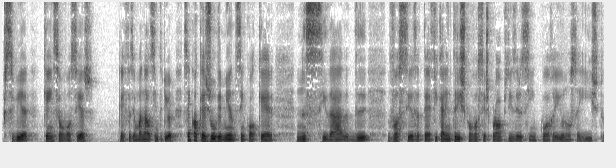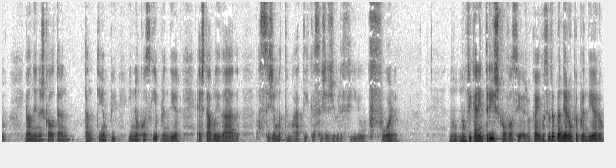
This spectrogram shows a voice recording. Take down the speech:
perceber quem são vocês, okay? fazer uma análise interior, sem qualquer julgamento, sem qualquer necessidade de vocês até ficarem tristes com vocês próprios, dizer assim, porra, eu não sei isto, eu andei na escola tanto, tanto tempo e, e não consegui aprender esta habilidade, seja matemática, seja geografia, o que for. Não, não ficarem tristes com vocês, ok? Vocês aprenderam o que aprenderam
